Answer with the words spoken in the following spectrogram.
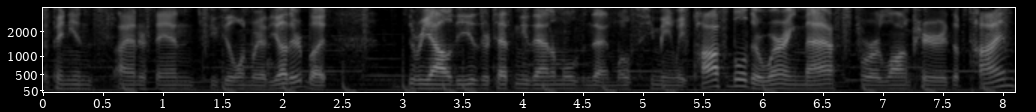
Opinions, I understand if you feel one way or the other, but the reality is they're testing these animals in the most humane way possible. They're wearing masks for long periods of time.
